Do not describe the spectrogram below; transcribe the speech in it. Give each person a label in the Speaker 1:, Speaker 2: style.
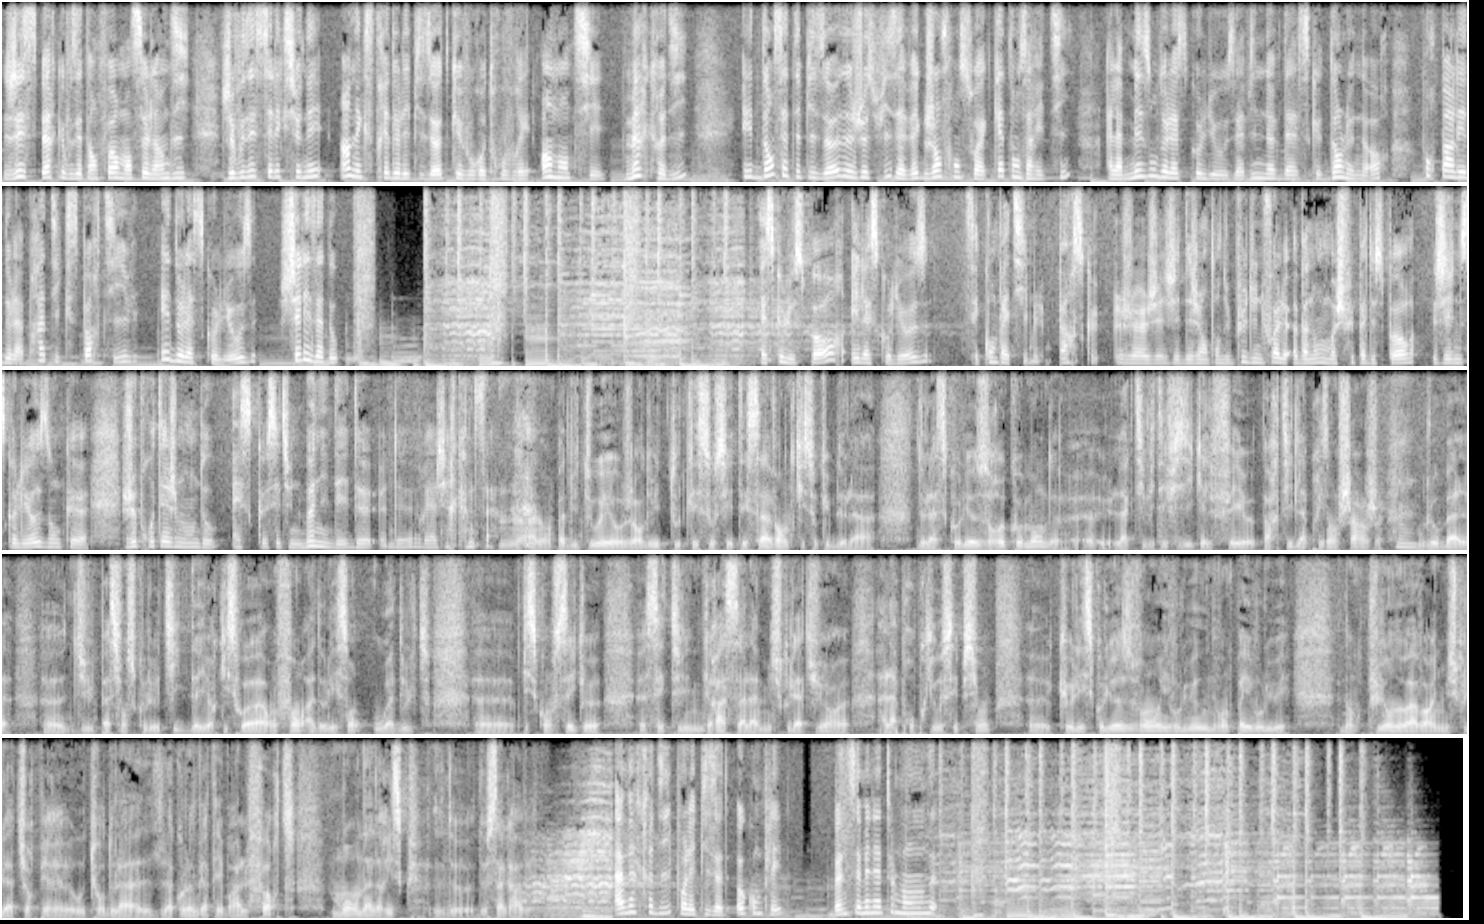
Speaker 1: J'espère que vous êtes en forme en ce lundi. Je vous ai sélectionné un extrait de l'épisode que vous retrouverez en entier mercredi. Et dans cet épisode, je suis avec Jean-François Catanzariti à la Maison de la Scoliose à Villeneuve-d'Ascq dans le Nord pour parler de la pratique sportive et de la scoliose chez les ados. Est-ce que le sport et la scoliose c'est compatible parce que j'ai déjà entendu plus d'une fois le ah ben non moi je fais pas de sport j'ai une scoliose donc euh, je protège mon dos. Est-ce que c'est une bonne idée de, de réagir comme ça?
Speaker 2: Non, ah non, pas du tout. Et aujourd'hui toutes les sociétés savantes qui s'occupent de la de la scoliose recommandent euh, l'activité physique elle fait euh, partie de la prise en charge hmm. globale du patient scoliotique d'ailleurs qu'il soit enfant adolescent ou adulte puisqu'on sait que c'est une grâce à la musculature à la proprioception euh, que les scolioses vont évoluer ou ne vont pas évoluer. Donc plus on va avoir une musculature autour de la, colonne vertébrale forte, moins on a de risque de, de s'aggraver.
Speaker 1: À mercredi pour l'épisode au complet. Bonne semaine à tout le monde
